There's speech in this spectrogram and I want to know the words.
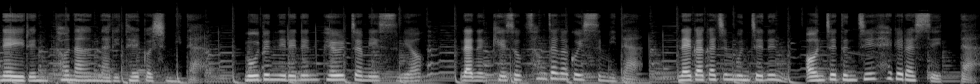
내일은 더 나은 날이 될 것입니다. 모든 일에는 배울 점이 있으며 나는 계속 성장하고 있습니다. 내가 가진 문제는 언제든지 해결할 수 있다.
